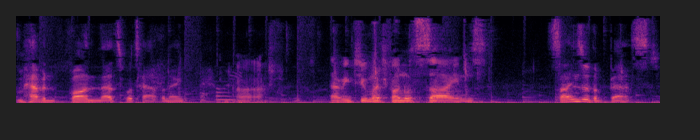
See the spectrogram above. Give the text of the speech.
I'm having fun. That's what's happening. Uh, Having too much fun with signs. Signs are the best.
